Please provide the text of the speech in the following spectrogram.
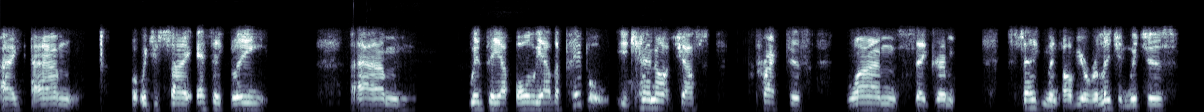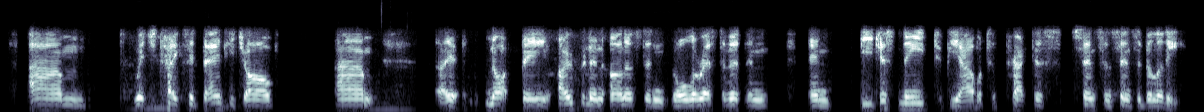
a um, what would you say ethically um, with the, all the other people. You cannot just practice one segment segment of your religion, which is um, which takes advantage of um, uh, not being open and honest and all the rest of it, and and you just need to be able to practice sense and sensibility.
